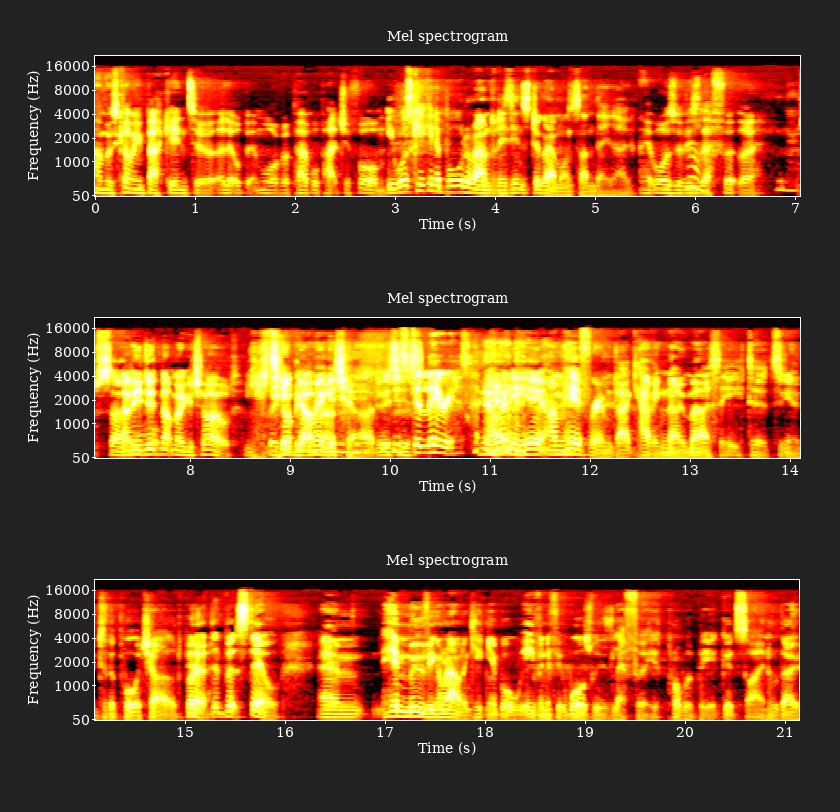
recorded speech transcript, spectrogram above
and was coming back into a little bit more of a purple patch of form. He was kicking a ball around on his Instagram on Sunday though. It was with his left foot though, So and he did nutmeg a child. He So did can't be not that make a child, which It's is delirious. I'm only here. I'm here for him, like having no mercy to, to you know to the poor child. But Yeah. but still, um, him moving around and kicking a ball, even if it was with his left foot, is probably a good sign. Although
